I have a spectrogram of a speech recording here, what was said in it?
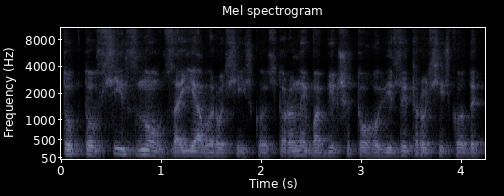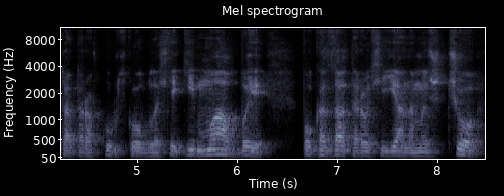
Тобто всі знов заяви російської сторони, ба більше того, візит російського диктатора в Курську область, який мав би показати росіянами, що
